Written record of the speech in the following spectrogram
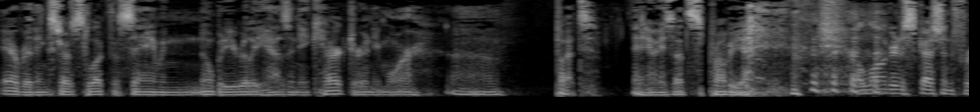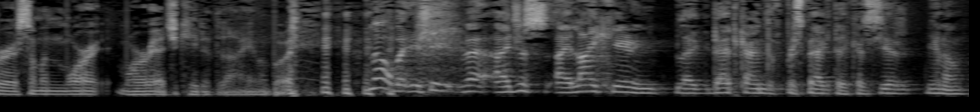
everything starts to look the same and nobody really has any character anymore. Uh, but anyways, that's probably a, a longer discussion for someone more more educated than I am about. No, but you see, I just I like hearing like that kind of perspective because you're, you know,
